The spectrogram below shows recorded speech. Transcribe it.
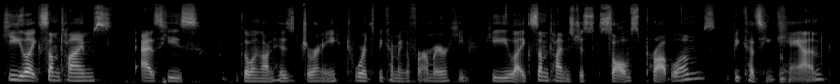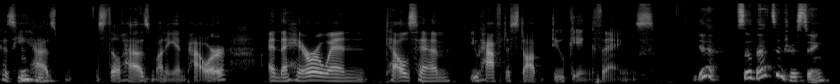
he like sometimes as he's going on his journey towards becoming a farmer, he he like sometimes just solves problems because he can because he Mhm. has still has money and power. And the heroine tells him you have to stop duking things, yeah, so that's interesting.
